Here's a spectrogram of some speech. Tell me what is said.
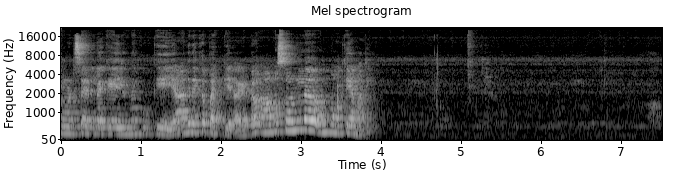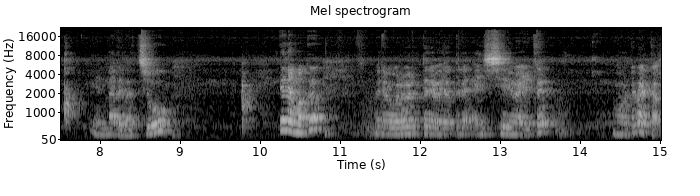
റോഡ് സൈഡിലൊക്കെ ഇരുന്ന് കുക്ക് ചെയ്യുക. അതിനൊക്കെ പറ്റിയതാണ് കേട്ടോ. ആമസോണിൽ ഒന്ന് നോക്കിയാൽ മതി. എണ്ണ തിളച്ചു. ഇത് നമുക്ക് ഒരു ഓരോരുത്തരെ ഓരോരുത്തരെ ഐശ്വര്യമായിട്ട് ഇങ്ങോട്ട് വെക്കാം.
